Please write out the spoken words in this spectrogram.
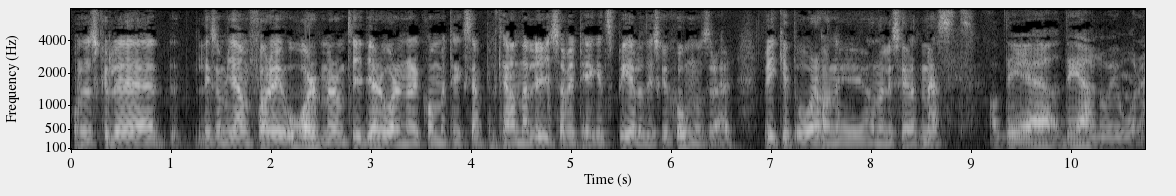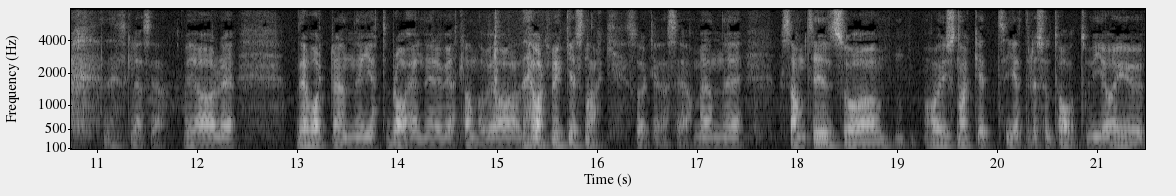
Om du skulle liksom jämföra i år med de tidigare åren när det kommer till exempel till analys av ert eget spel och diskussion och sådär. Vilket år har ni analyserat mest? Ja, det, det är nog i år, skulle jag säga. Vi har, eh, det har varit en jättebra helg nere i Vetlanda. Vi har, det har varit mycket snack, så kan jag säga. Men eh, samtidigt så har ju snacket gett resultat. Vi gör ju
